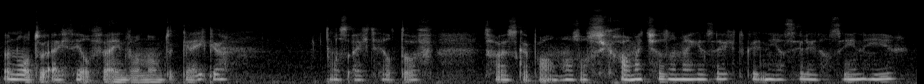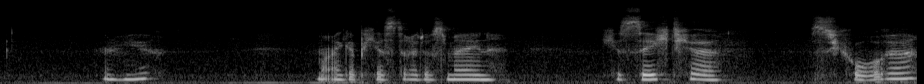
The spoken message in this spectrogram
En wat we echt heel fijn vonden om te kijken. Dat was echt heel tof. Trouwens, ik heb allemaal zo schrammetjes in mijn gezicht. Ik weet niet of jullie dat zien hier. En hier. Maar ik heb gisteren dus mijn gezicht geschoren.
